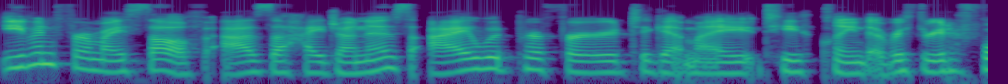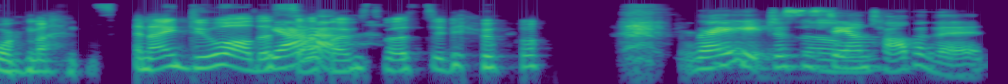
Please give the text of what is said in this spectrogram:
even for myself as a hygienist, I would prefer to get my teeth cleaned every three to four months. And I do all the yeah. stuff I'm supposed to do right just to stay on top of it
